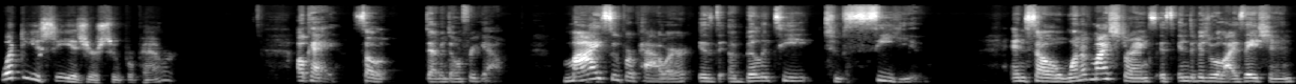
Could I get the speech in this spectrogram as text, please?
What do you see as your superpower? Okay, so Devin, don't freak out. My superpower is the ability to see you. And so, one of my strengths is individualization.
